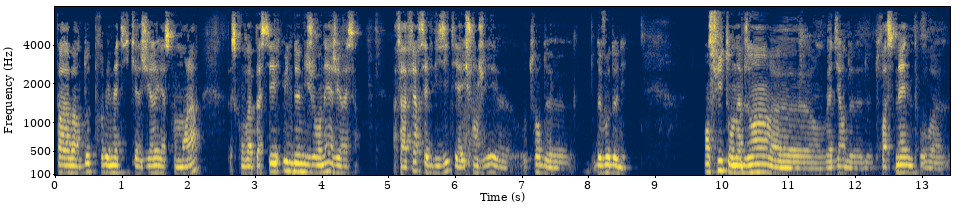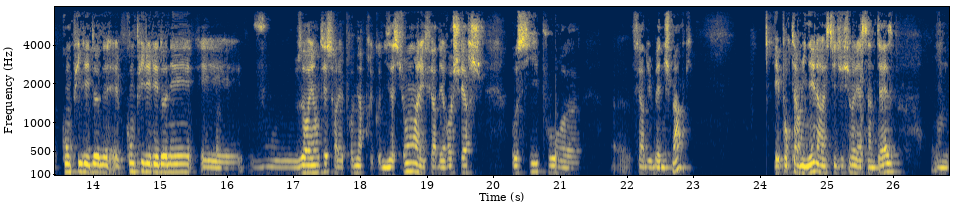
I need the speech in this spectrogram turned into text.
pas avoir d'autres problématiques à gérer à ce moment-là, parce qu'on va passer une demi-journée à gérer ça. Enfin, à faire cette visite et à échanger euh, autour de, vos données. Ensuite, on a besoin, euh, on va dire, de, trois semaines pour compiler, les données et vous orienter sur les premières préconisations, aller faire des recherches aussi pour faire du benchmark. Et pour terminer, la restitution et la synthèse, on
